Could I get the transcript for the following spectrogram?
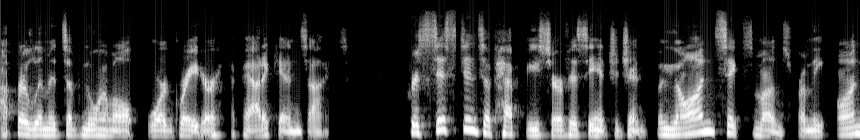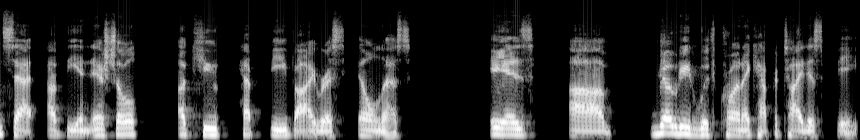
upper limits of normal or greater hepatic enzymes. Persistence of Hep B surface antigen beyond six months from the onset of the initial acute Hep B virus illness is uh, noted with chronic hepatitis B.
